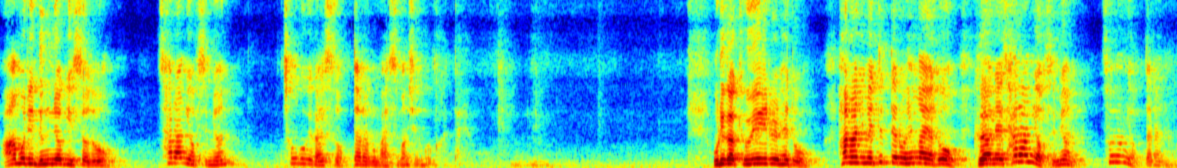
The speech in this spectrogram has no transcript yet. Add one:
아무리 능력이 있어도 사랑이 없으면 천국에 갈 수 없다라고 말씀하시는 것 같아요. 우리가 교회 일을 해도 하나님의 뜻대로 행하여도 그 안에 사랑이 없으면 소용이 없다라는 거예요.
